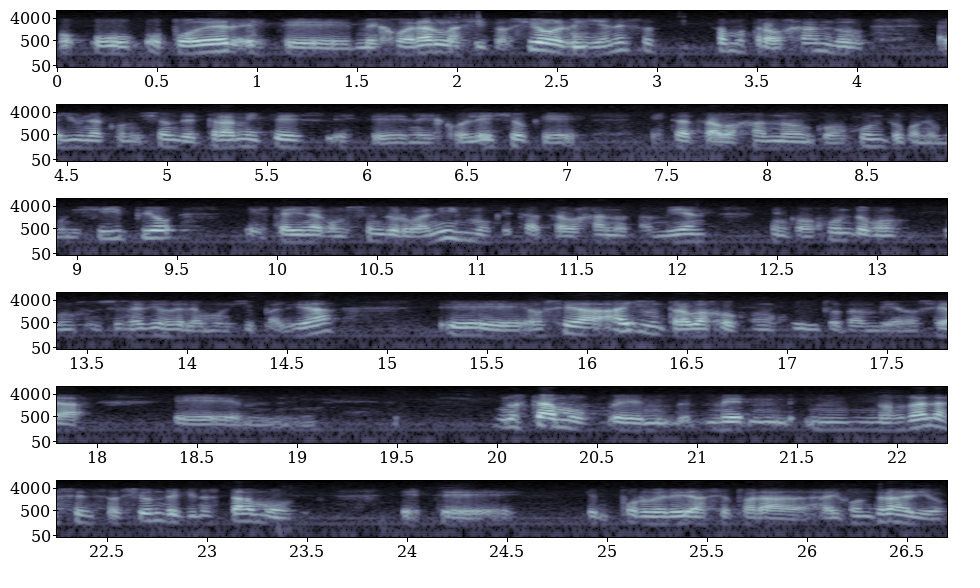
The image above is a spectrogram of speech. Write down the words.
o, poder este, mejorar la situación y en eso estamos trabajando. Hay una comisión de trámites este, en el colegio que está trabajando en conjunto con el municipio, está hay una comisión de urbanismo que está trabajando también en conjunto con, funcionarios de la municipalidad. O sea, hay un trabajo conjunto también, o sea, eh, no estamos, eh, nos da la sensación de que no estamos este, por veredas separadas, al contrario,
